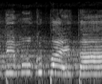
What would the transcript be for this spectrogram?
যদি মুখ পাইতা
